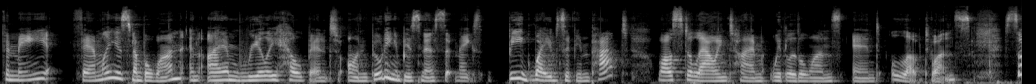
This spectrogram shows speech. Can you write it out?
For me, family is number one, and I am really hell bent on building a business that makes big waves of impact whilst allowing time with little ones and loved ones. So,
